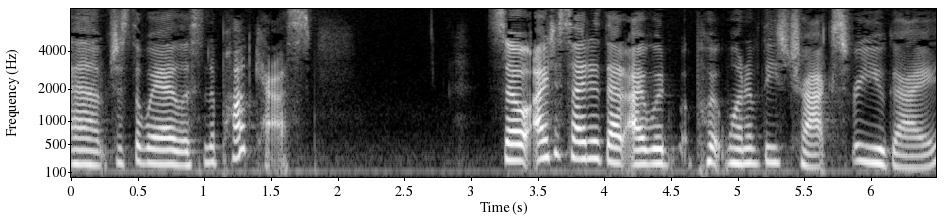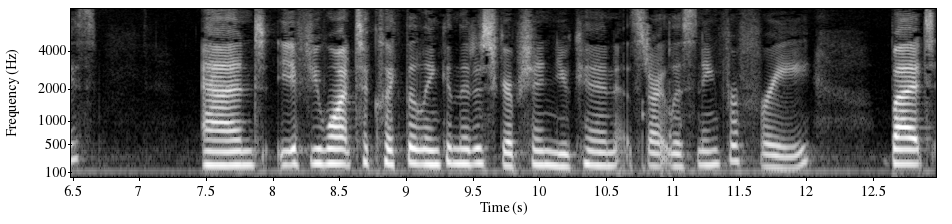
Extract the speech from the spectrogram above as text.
um, just the way I listen to podcasts. So I decided that I would put one of these tracks for you guys. And if you want to click the link in the description, you can start listening for free but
